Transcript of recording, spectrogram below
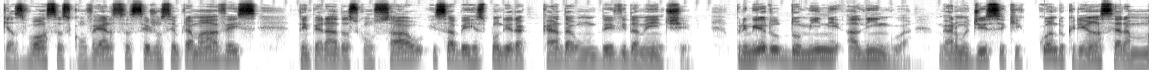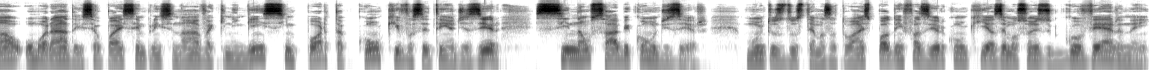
que as vossas conversas sejam sempre amáveis, temperadas com sal e saber responder a cada um devidamente. Primeiro, domine a língua. Garmo disse que, quando criança, era mal-humorada e seu pai sempre ensinava que ninguém se importa com o que você tem a dizer se não sabe como dizer. Muitos dos temas atuais podem fazer com que as emoções governem,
